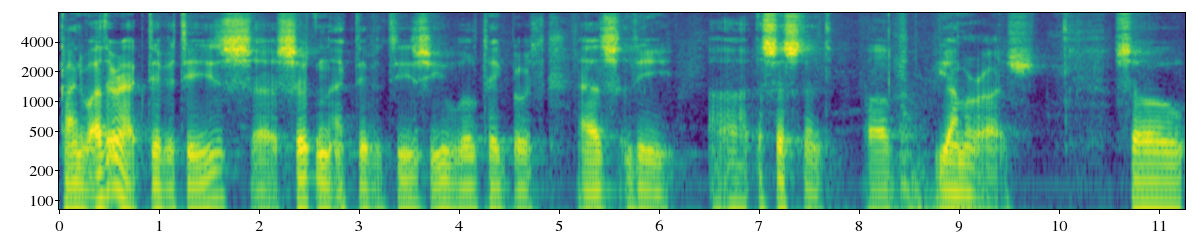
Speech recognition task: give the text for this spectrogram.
kind of other activities, uh, certain activities, you will take birth as the uh, assistant of Yamaraj. So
